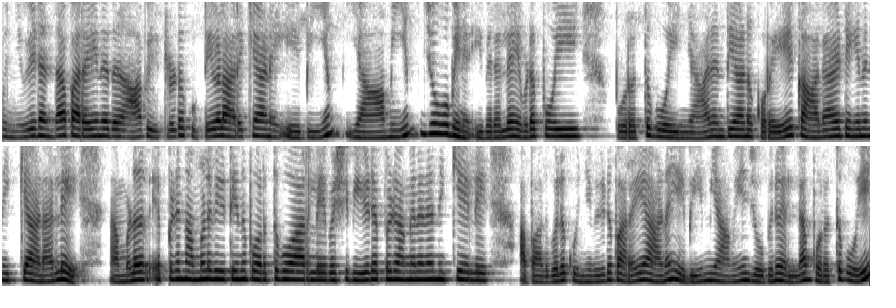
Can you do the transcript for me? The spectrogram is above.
കുഞ്ഞുവീട് എന്താ പറയുന്നത്? ആ വീട്ടിലുള്ള കുട്ടികൾ ആരൊക്കെയാണ്? എബിയും യാമിയും ജോബിനും. ഇവരെല്ലാം എവിടെ പോയി? പുറത്തു പോയി. ഞാൻ എന്ത് ചെയ്യാണ്? കുറേ കാലമായിട്ട് ഇങ്ങനെ നിൽക്കുകയാണ് അല്ലേ? നമ്മൾ എപ്പോഴും നമ്മൾ വീട്ടിൽ നിന്ന് പുറത്ത് പോകാറില്ലേ? പക്ഷേ വീട് എപ്പോഴും അങ്ങനെ തന്നെ നിൽക്കുകയല്ലേ അപ്പോൾ അതുപോലെ കുഞ്ഞു വീട് പറയുകയാണ് എബിയും യാമിയും ജോബിനും എല്ലാം പുറത്തു പോയി.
